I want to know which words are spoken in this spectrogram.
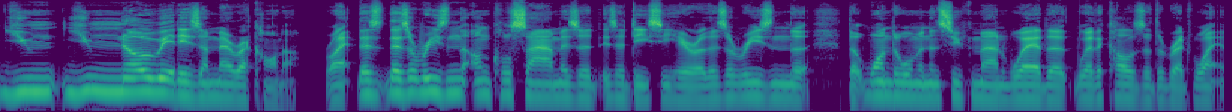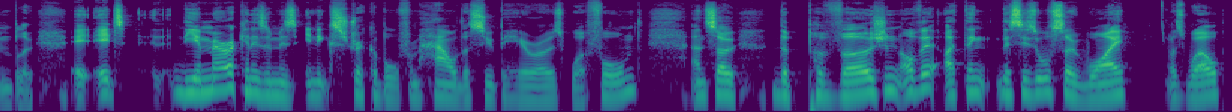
you you know it is Americana, right? There's there's a reason that Uncle Sam is a is a DC hero. There's a reason that, that Wonder Woman and Superman wear the wear the colors of the red, white, and blue. It, it's the Americanism is inextricable from how the superheroes were formed, and so the perversion of it. I think this is also why, as well,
